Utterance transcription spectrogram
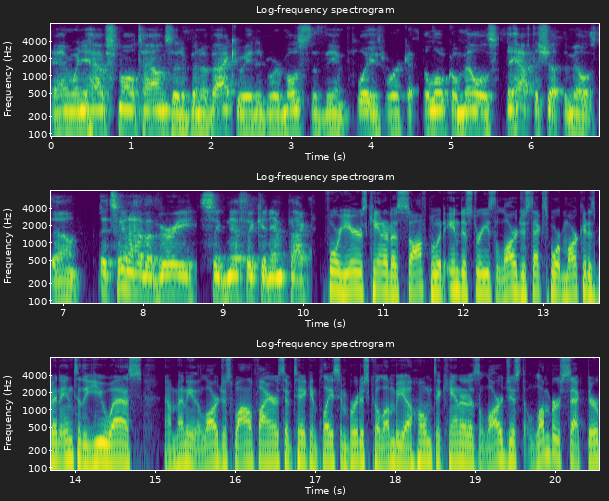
And when you have small towns that have been evacuated, where most of the employees work at the local mills, they have to shut the mills down. It's going to have a very significant impact. For years, Canada's softwood industry's largest export market has been into the U.S. Now, many of the largest wildfires have taken place in British Columbia, home to Canada's largest lumber sector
